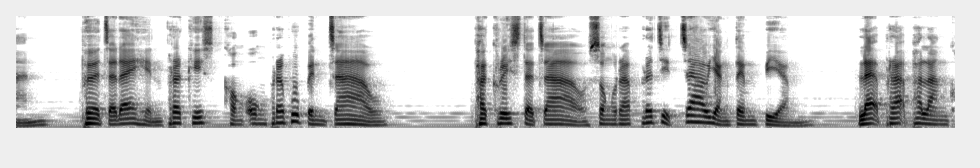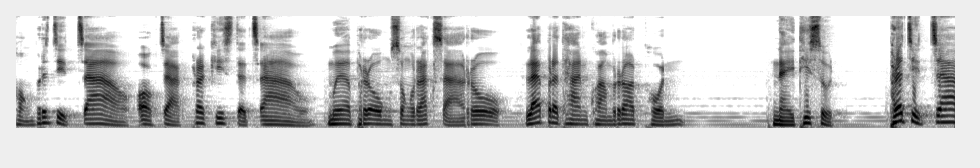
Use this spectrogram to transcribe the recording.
าร เพื่อจะได้เห็นพระคริสต์ขององค์พระผู้เป็นเจ้า พระคริสตเจ้าทรงรับพระจิตเจ้าอย่างเต็มเปี่ยม และพระพลังของพระจิตเจ้าออกจากพระคริสตเจ้า เมื่อพระองค์ทรงรักษาโรคและประทานความรอดพ้น ในที่สุด พระจิตเจ้า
